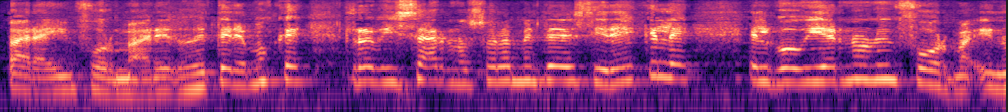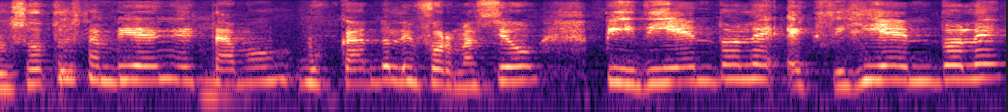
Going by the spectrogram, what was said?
para informar. Entonces tenemos que revisar, no solamente decir, es que le- el gobierno no informa, y nosotros también estamos buscando la información, pidiéndole, exigiéndole,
